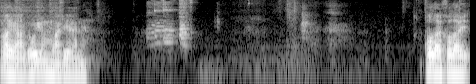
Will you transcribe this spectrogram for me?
bayağı bir oyun var yani. Kolay kolay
